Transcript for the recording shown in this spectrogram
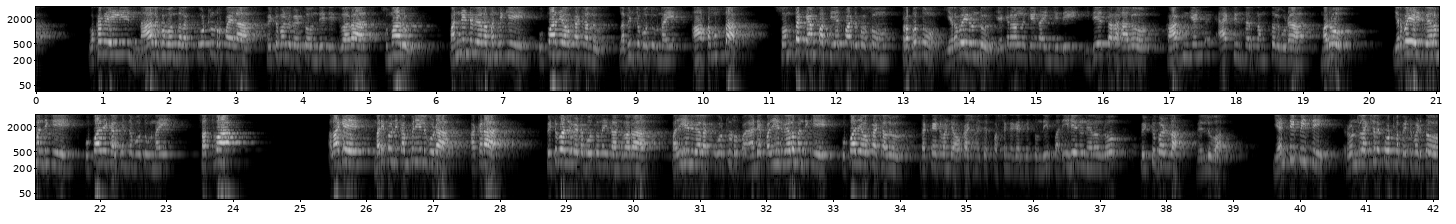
ఒక వెయ్యి నాలుగు వందల కోట్ల రూపాయల పెట్టుబడులు పెడుతోంది దీని ద్వారా సుమారు పన్నెండు వేల మందికి ఉపాధి అవకాశాలు లభించబోతున్నాయి ఆ సంస్థ సొంత క్యాంపస్ ఏర్పాటు కోసం ప్రభుత్వం ఇరవై రెండు ఎకరాలను కేటాయించింది. ఇదే తరహాలో కాగ్నియంట్ యాక్సిన్సర్ సంస్థలు కూడా మరో ఇరవై ఐదు వేల మందికి ఉపాధి కల్పించబోతూ ఉన్నాయి సత్వ అలాగే మరికొన్ని కంపెనీలు కూడా అక్కడ పెట్టుబడులు పెట్టబోతున్నాయి. దాని ద్వారా పదిహేను వేల కోట్ల రూపాయలు అంటే పదిహేను వేల మందికి ఉపాధి అవకాశాలు దక్కేటువంటి అవకాశం అయితే స్పష్టంగా కనిపిస్తుంది. పదిహేను నెలల్లో పెట్టుబడుల వెల్లువ. ఎన్టీపీసీ రెండు లక్షల కోట్ల పెట్టుబడితో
